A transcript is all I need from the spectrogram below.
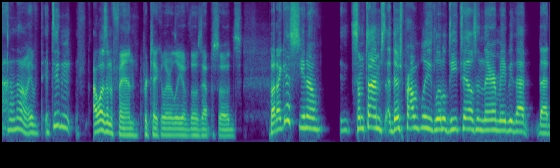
I don't know. It, it didn't. I wasn't a fan particularly of those episodes, but I guess you know sometimes there's probably little details in there maybe that that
